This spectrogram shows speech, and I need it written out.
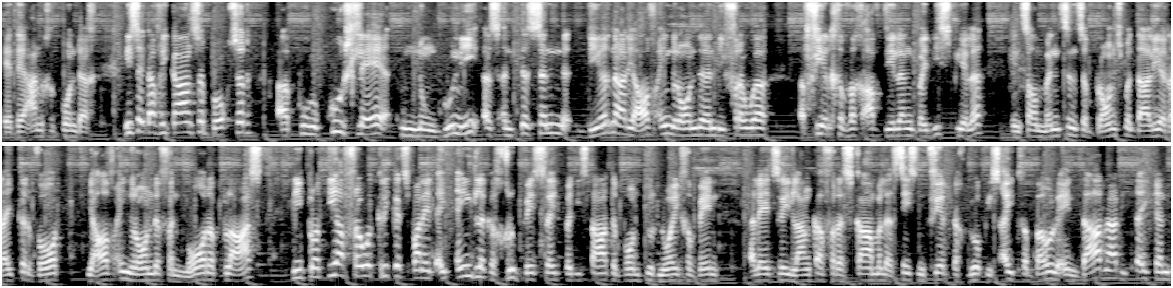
het hy aangekondig. Die Suid-Afrikaanse bokser uh, Pukushle Nunguni is intussen deur na die halfeindronde in die vroue 'n veergewig afdeling by die spele en sal minstens 'n bronsmedalje ryker word die halfeindronde van môre plaas. Die Protea vroue kriketspan het uiteindelik 'n groepwedstryd by die Statebond toernooi gewen. Hulle het Sri Lanka vir 'n skamele 46 lopies uitgebou en daarna die teiken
